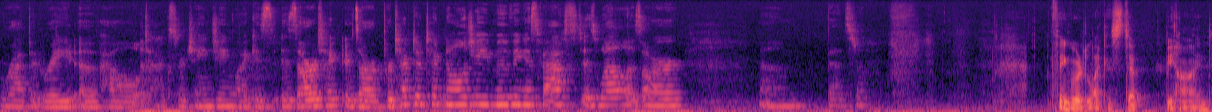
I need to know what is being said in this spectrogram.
rapid rate of how attacks are changing? Like, is, is our tech, is our protective technology moving as fast as well as our um, bad stuff? I think we're like a step behind,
